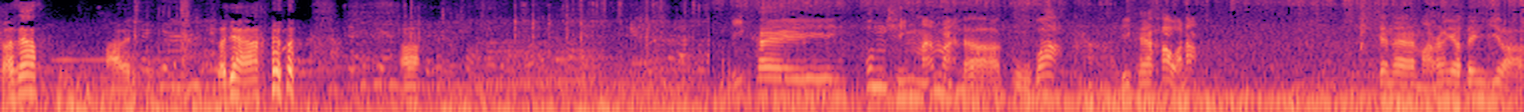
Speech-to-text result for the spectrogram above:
再见，再见啊，再见 啊！啊！离开风情满满的古巴，离开哈瓦那，现在马上要登机了啊！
